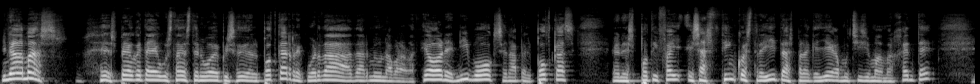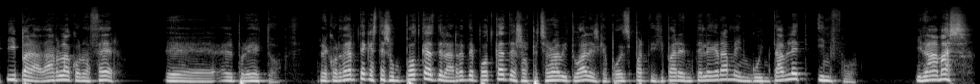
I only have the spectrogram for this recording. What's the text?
Y nada más. Espero que te haya gustado este nuevo episodio del podcast. Recuerda darme una valoración en Evox, en Apple Podcast, en Spotify, esas cinco estrellitas para que llegue muchísima más gente y para darlo a conocer eh, el proyecto. Recordarte que este es un podcast de la red de podcast de sospechosos habituales, que puedes participar en Telegram en WinTablet Info. Y nada más.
